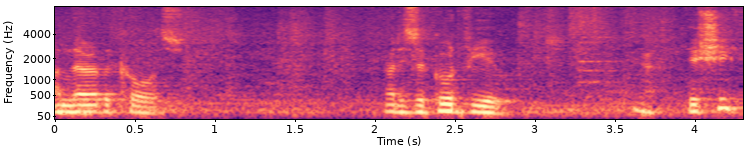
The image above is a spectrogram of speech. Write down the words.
and there are the cords. That is a good view. Is she?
